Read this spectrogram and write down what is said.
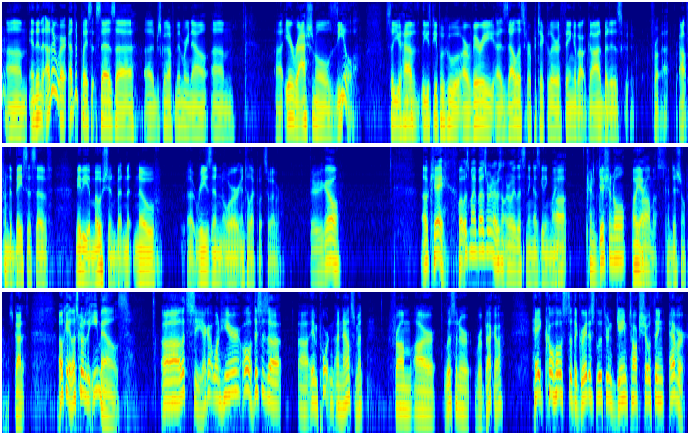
Um, and then other other place it says, uh, uh, I'm just going off memory now, um, uh, irrational zeal. So you have these people who are very uh, zealous for a particular thing about God, but it is from uh, out from the basis of maybe emotion, but n- no uh, reason or intellect whatsoever. There you go. Okay, what was my buzzword? I wasn't really listening. I was getting my Uh, conditional oh yeah promise. conditional promise. Got it. Okay, let's go to the emails. Uh, let's see. I got one here. Oh, this is a uh, important announcement from our listener Rebecca. Hey, co-hosts of the greatest Lutheran game talk show thing ever.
